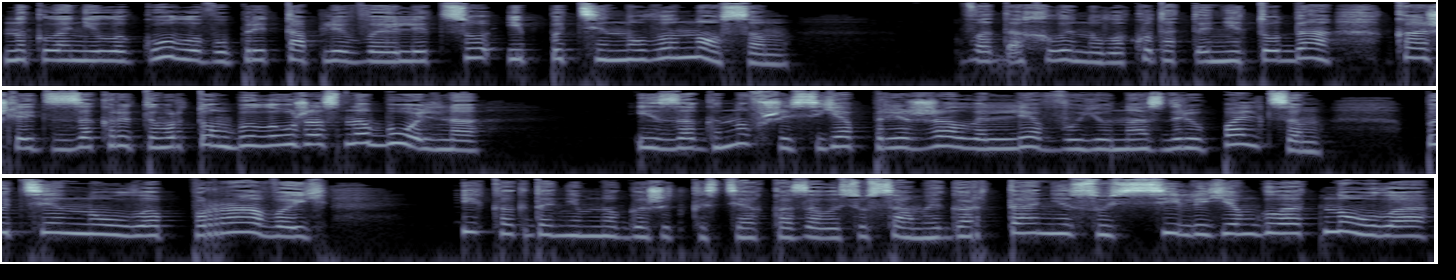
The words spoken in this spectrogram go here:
наклонила голову, притапливая лицо и потянула носом. Вода хлынула куда-то не туда, кашлять с закрытым ртом было ужасно больно. И, загнувшись, я прижала левую ноздрю пальцем, потянула правой — и когда немного жидкости оказалось у самой гортани, с усилием глотнула.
